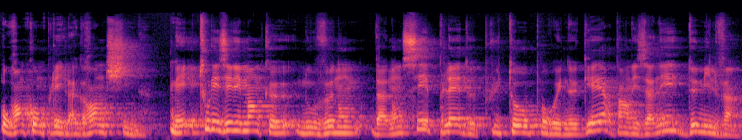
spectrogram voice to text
au grand complet, la grande Chine. Mais tous les éléments que nous venons d'annoncer plaident plutôt pour une guerre dans les années 2020.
